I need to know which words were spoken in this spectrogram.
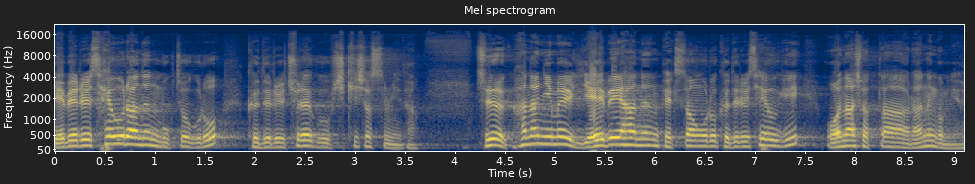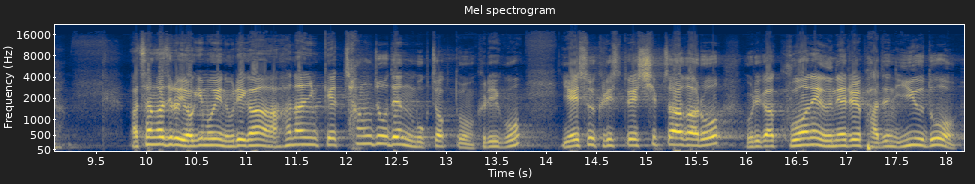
예배를 세우라는 목적으로 그들을 출애굽시키셨습니다. 즉 하나님을 예배하는 백성으로 그들을 세우기 원하셨다라는 겁니다. 마찬가지로 여기 모인 우리가 하나님께 창조된 목적도 그리고 예수 그리스도의 십자가로 우리가 구원의 은혜를 받은 이유도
